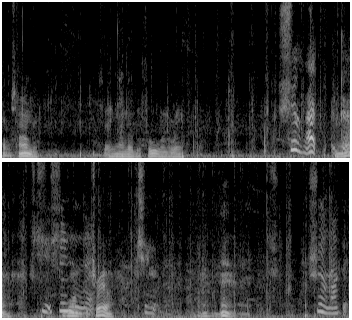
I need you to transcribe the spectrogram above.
Horse hungry. Say he want a little bit of food on the way. She like Yeah. She, she He wanted the trail. She, Oh, man. she like it.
